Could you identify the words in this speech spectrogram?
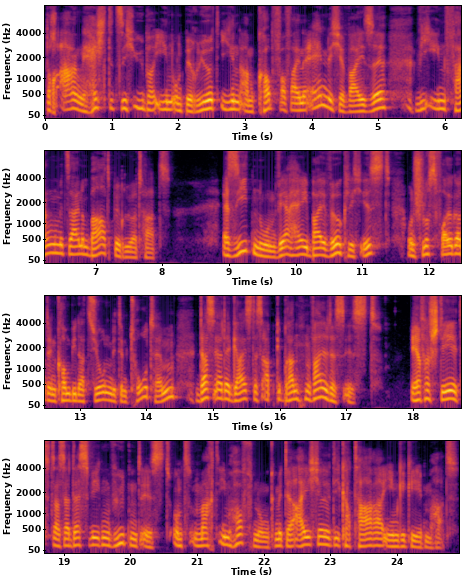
doch Aang hechtet sich über ihn und berührt ihn am Kopf auf eine ähnliche Weise, wie ihn Fang mit seinem Bart berührt hat. Er sieht nun, wer Heibai wirklich ist und schlussfolgert in Kombination mit dem Totem, dass er der Geist des abgebrannten Waldes ist. Er versteht, dass er deswegen wütend ist und macht ihm Hoffnung mit der Eichel, die Katara ihm gegeben hat.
